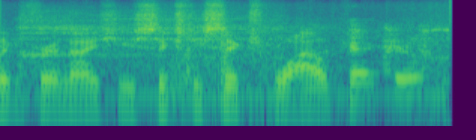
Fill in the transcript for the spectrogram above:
Looking for a nice U66 Wildcat grill?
